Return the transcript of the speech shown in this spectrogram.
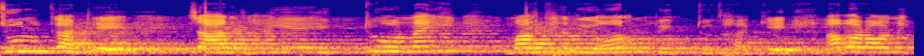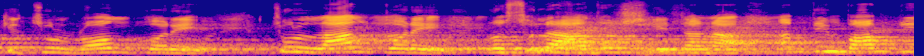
চুল কাটে, চার দিয়ে একটুও নাই, মাথা দিয়ে অল্প একটু থাকে। আবার অনেকে চুল রং করে, চুল লাল করে, রসুলের আদর্শ এটা না আপনি বাবরি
